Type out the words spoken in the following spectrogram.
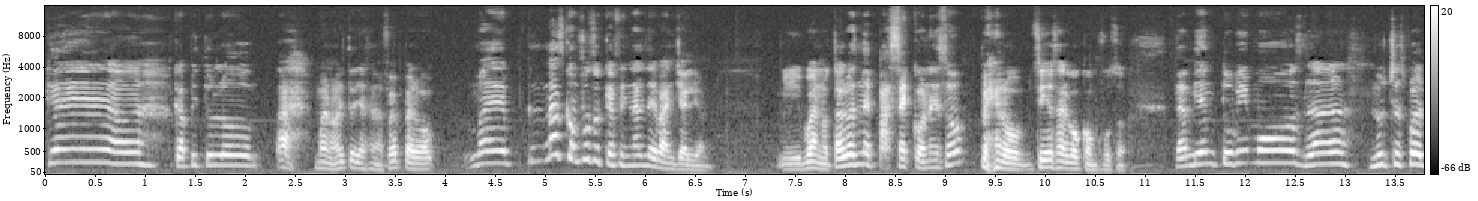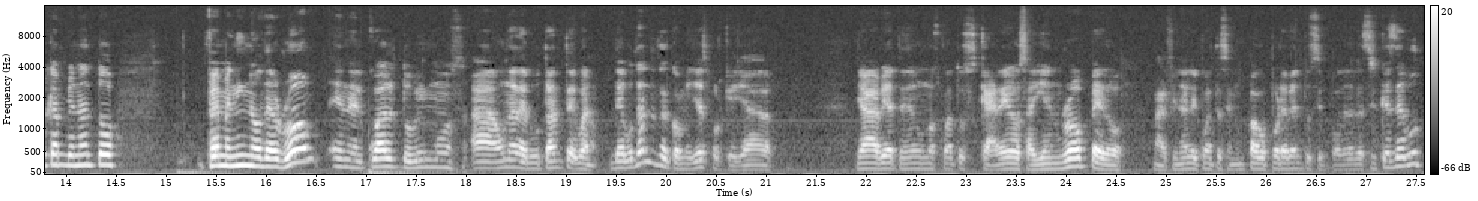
que ah, capítulo... Ah, bueno, ahorita ya se me fue, pero más confuso que final de Evangelion. Y bueno, tal vez me pasé con eso, pero sí es algo confuso. También tuvimos las luchas por el campeonato femenino de Raw, en el cual tuvimos a una debutante, bueno, debutante de comillas porque ya, ya había tenido unos cuantos careos ahí en Raw, pero al final de cuentas en un pago por evento se podría decir que es debut.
